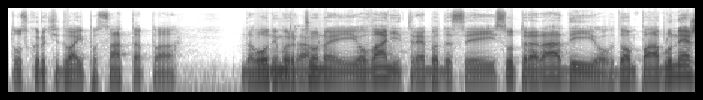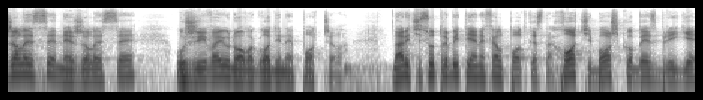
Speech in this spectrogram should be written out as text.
To uskoro će dva i po sata, pa da vodimo Da. da. računa i o Vanji treba da se i sutra radi i o Dom Pablu. Ne žale se, ne žale se, uživaju, nova godina je počela. Da li će sutra biti NFL podcasta? Hoće, Boško, bez brige.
